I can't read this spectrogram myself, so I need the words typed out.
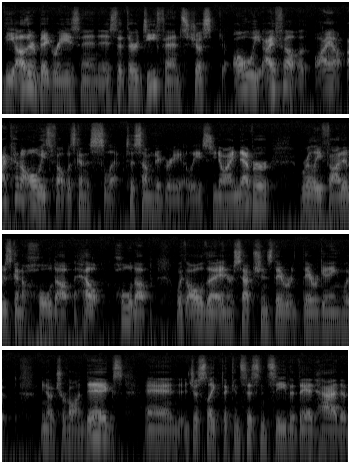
the other big reason is that their defense just always, I felt, I I kind of always felt was going to slip to some degree at least. You know, I never really thought it was going to hold up, help hold up with all the interceptions they were they were getting with you know Trevon Diggs and just like the consistency that they had had of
